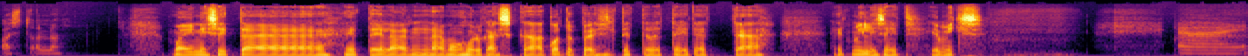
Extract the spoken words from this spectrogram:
vastuollu mainisite, et teil on muuhulgas ka kodubörsilt ettevõtteid, et, et milliseid ja miks? Äh,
